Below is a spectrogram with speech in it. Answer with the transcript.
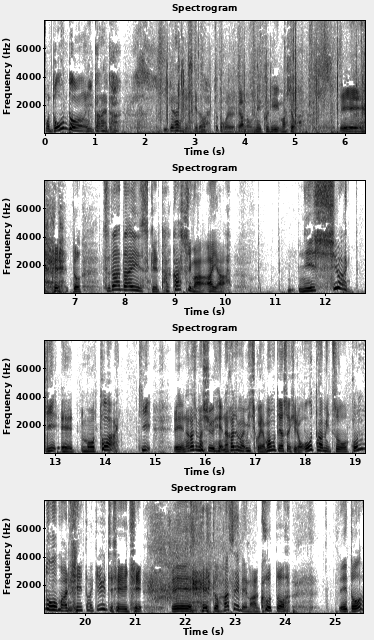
もうどんどん行かないといけないんですけど、ちょっとこれ、あの、めくりましょう。えー、っと、津田大介、高島彩、西脇、えー、元明、えー、中島周平、中島美智子、山本康弘、太田光夫、近藤真理、竹内誠一、えー、えー、と、長谷部誠、えっ、ー、と、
